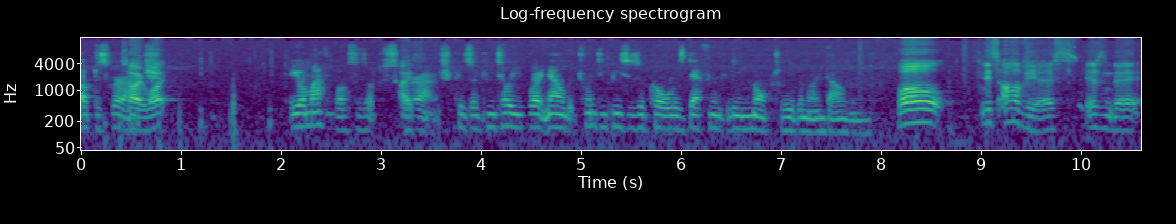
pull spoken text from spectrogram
up to scratch. Sorry, what? Your math class is up to scratch because I can tell you right now that 20 pieces of coal is definitely not over 9,000. Well, it's obvious, isn't it?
